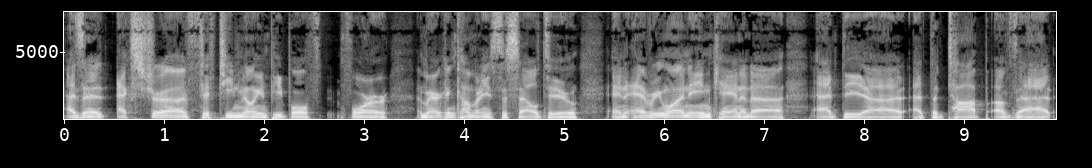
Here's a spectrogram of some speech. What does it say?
as an extra 15 million people f- for American companies to sell to, and everyone in Canada at the uh, at the top of that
